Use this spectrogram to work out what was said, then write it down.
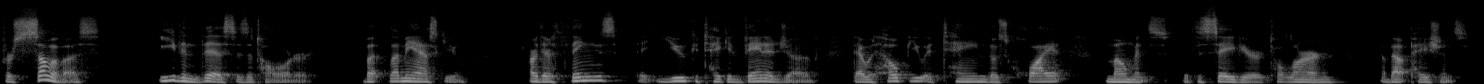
For some of us, even this is a tall order. But let me ask you are there things that you could take advantage of that would help you attain those quiet moments with the Savior to learn about patience?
